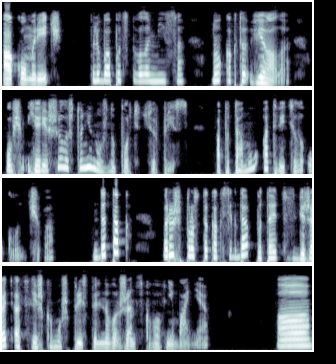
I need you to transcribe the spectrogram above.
«О ком речь?» – полюбопытствовала Миса, но как-то вяло. В общем, я решила, что не нужно портить сюрприз, а потому ответила уклончиво. «Да так, Рыж просто, как всегда, пытается сбежать от слишком уж пристального женского внимания». А,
